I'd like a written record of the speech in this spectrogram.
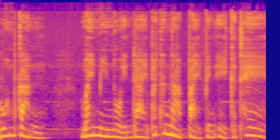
ร่วมกัน ไม่มีหน่วยใดพัฒนาไปเป็นเอกเทศ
